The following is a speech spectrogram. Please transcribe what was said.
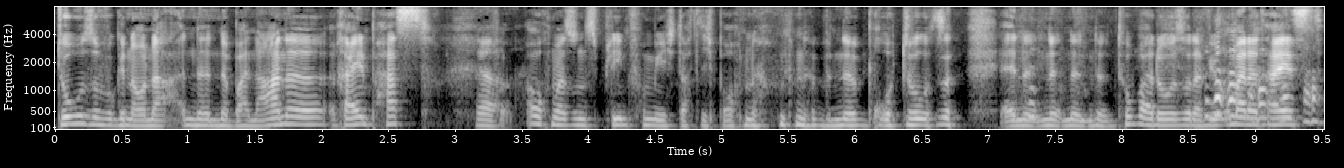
Dose, wo genau eine, eine, eine Banane reinpasst. Ja. Auch mal so ein Spleen von mir. Ich dachte, ich brauche eine, eine, eine Brotdose, äh, eine, eine, eine, Tupperdose oder wie auch immer das heißt.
